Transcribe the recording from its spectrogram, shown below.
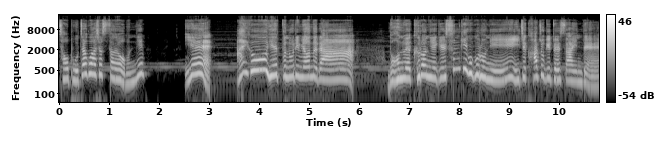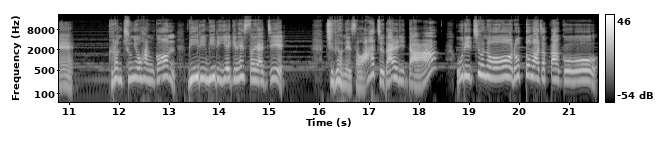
저 보자고 하셨어요, 어머님? 예. 아이고, 예쁜 우리 며느라. 넌 왜 그런 얘기를 숨기고 그러니? 이제 가족이 될 사이인데. 그런 중요한 건 미리 미리 얘기를 했어야지. 주변에서 아주 난리다. 우리 준호 로또 맞았다고.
